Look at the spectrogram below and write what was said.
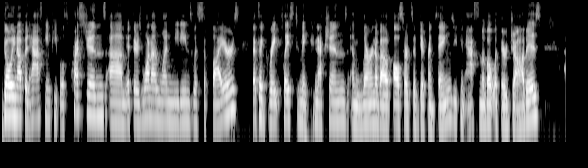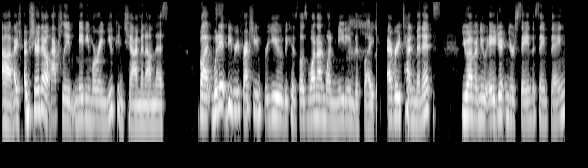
Going up and asking people's questions. Um, if there's one-on-one meetings with suppliers, that's a great place to make connections and learn about all sorts of different things. You can ask them about what their job is. Uh, I, I'm sure they'll actually, maybe Maureen, you can chime in on this. But would it be refreshing for you because those one on one meetings, it's like every 10 minutes, you have a new agent and you're saying the same thing.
